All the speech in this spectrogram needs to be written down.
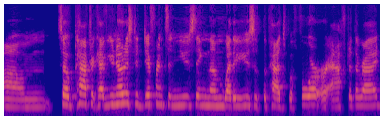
Um, so Patrick, have you noticed a difference in using them, whether you use the pads before or after the ride?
